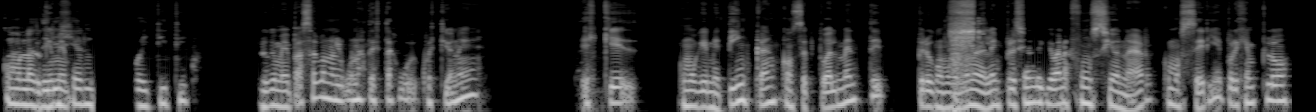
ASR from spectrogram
como las Lo que me- dirige el Waititi. Lo que me pasa con algunas de estas cuestiones es que como que me tincan conceptualmente, pero como que no me da la impresión de que van a funcionar como serie. Por ejemplo,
